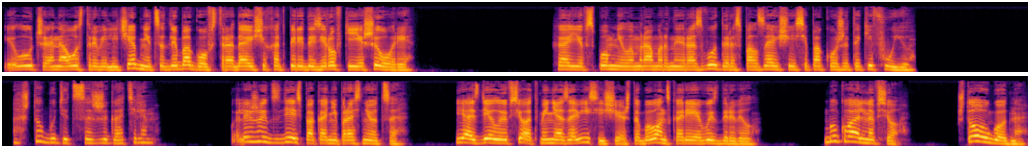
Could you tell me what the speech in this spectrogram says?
«И лучшая на острове лечебница для богов, страдающих от передозировки Ешиори». Хайя вспомнила мраморные разводы, расползающиеся по коже Такифую. «А что будет со сжигателем?» «Полежит здесь, пока не проснется. Я сделаю все от меня зависящее, чтобы он скорее выздоровел. Буквально все. Что угодно».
